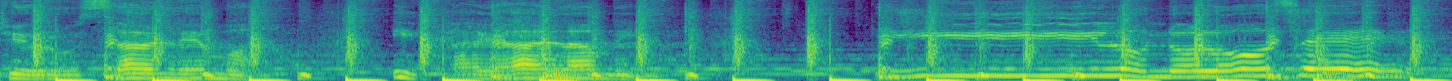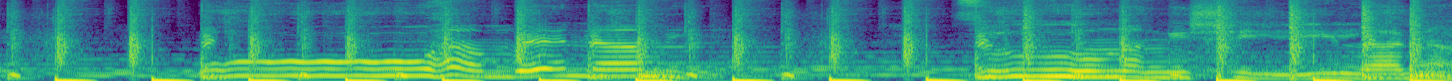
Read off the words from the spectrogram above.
Jerusalema ikhaya lami ilondoloze zungangishilana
